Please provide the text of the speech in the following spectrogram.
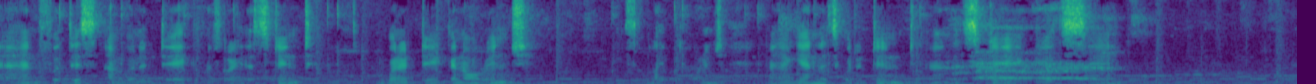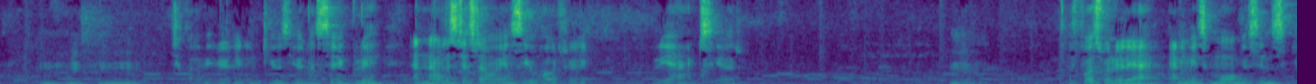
and for this I'm going to take sorry a tint. I'm going to take an orange light orange. And again let's go to tint and let's take let's say mm -hmm, which color we really didn't use here let's say gray and now let's test our and see how it really reacts here Hmm. The first one really animates more since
